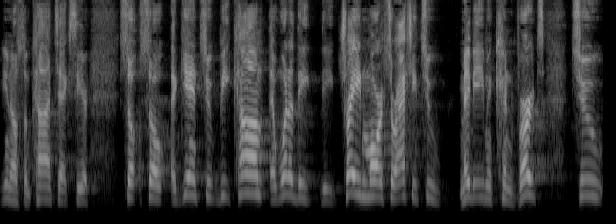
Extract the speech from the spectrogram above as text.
you know some context here. So, so again, to become and one of the the trademarks, or actually to maybe even convert to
